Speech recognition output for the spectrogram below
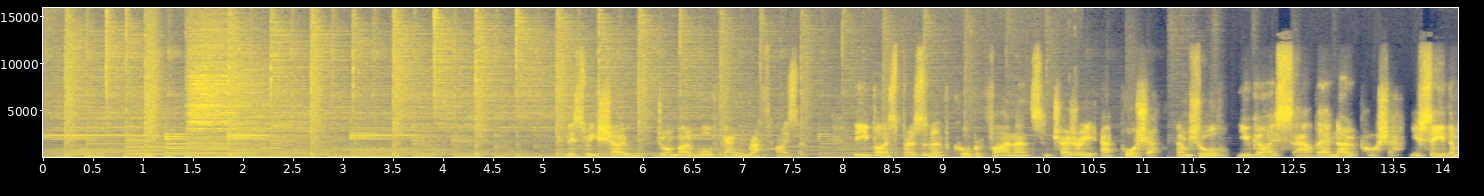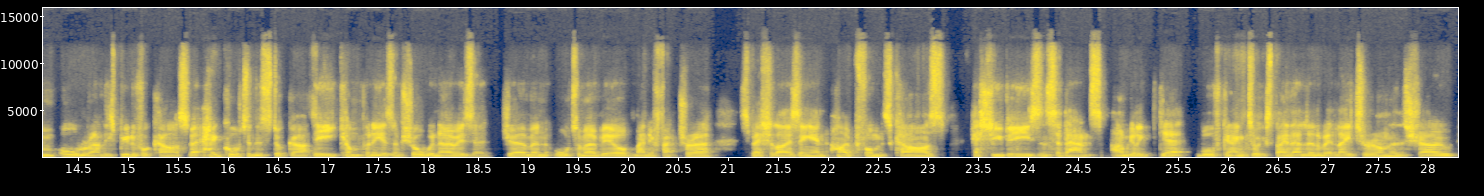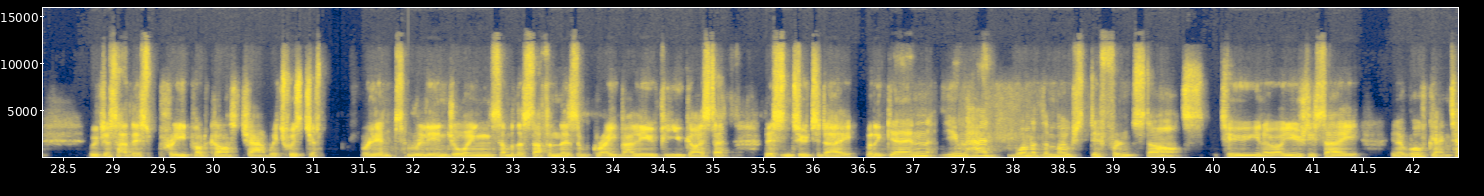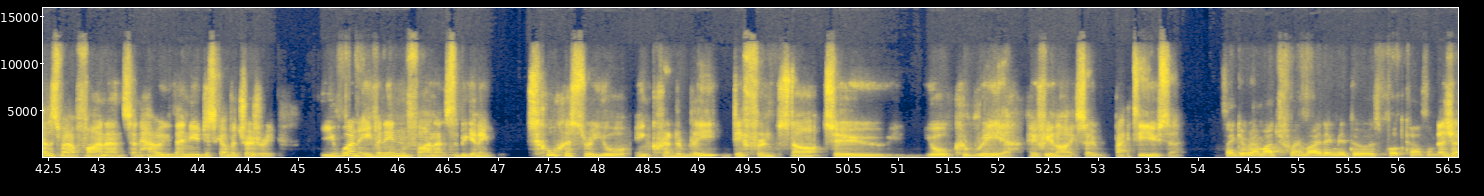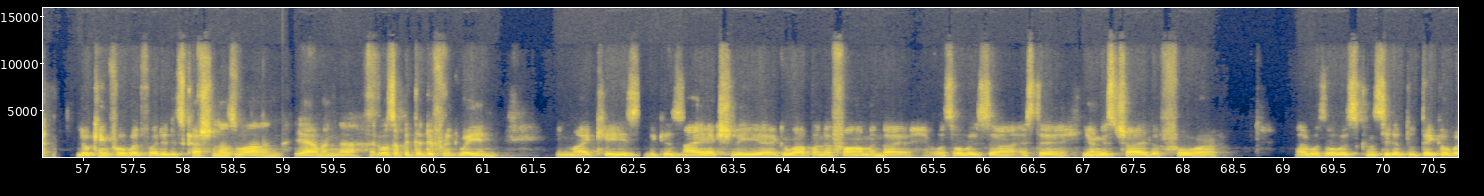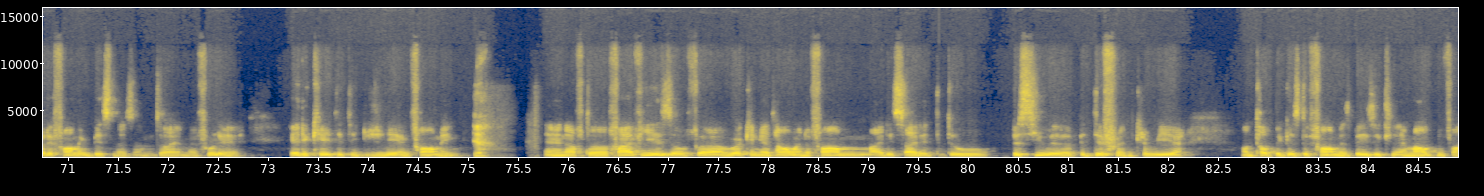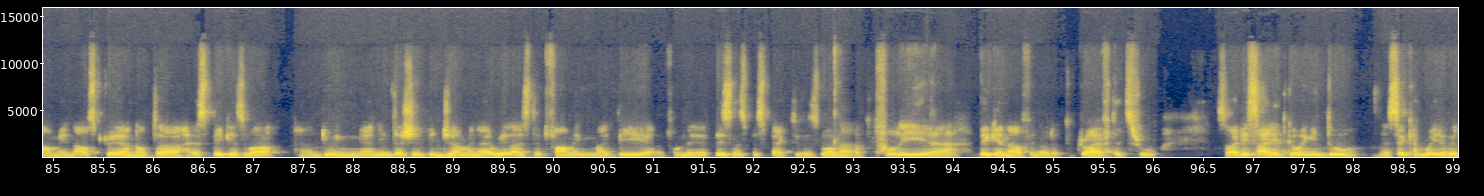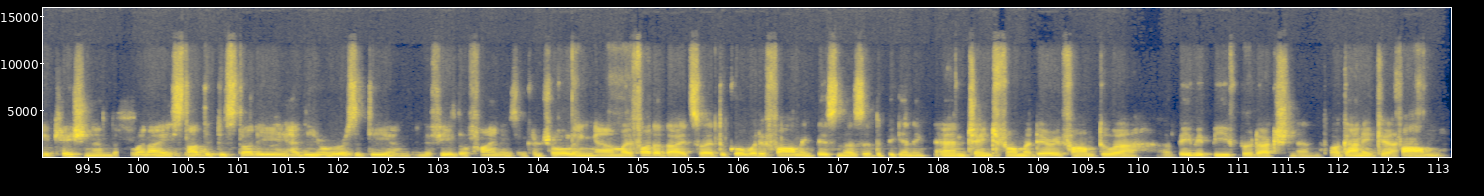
This week's show, joined by Wolfgang Rathheiser, the Vice President of Corporate Finance and Treasury at Porsche. I'm sure you guys out there know Porsche. You see them all around these beautiful cars. But headquartered in Stuttgart, the company, as I'm sure we know, is a German automobile manufacturer specializing in high performance cars. SUVs and sedans. I'm going to get Wolfgang to explain that a little bit later on in the show. We've just had this pre podcast chat, which was just brilliant. Really enjoying some of the stuff, and there's some great value for you guys to listen to today. But again, you had one of the most different starts to, you know, I usually say, you know, Wolfgang, tell us about finance and how then you discovered treasury. You weren't even in finance at the beginning. Talk us through your incredibly different start to your career, if you like. So back to you, sir. Thank you very much for inviting me to this podcast. I'm Pleasure. Looking forward for the discussion as well. And yeah, I mean, uh, it was a bit a different way in in my case because I actually uh, grew up on a farm and I was always, uh, as the youngest child of four, I was always considered to take over the farming business. And so I'm a fully educated engineer in farming. Yeah. And after five years of uh, working at home on a farm, I decided to pursue a bit different career on top because the farm is basically a mountain farm in Austria, not uh, as big as well doing an internship in Germany, I realized that farming might be, uh, from the business perspective as well, not fully uh, big enough in order to drive that through. So I decided going into the second way of education. And when I started to study at the university and in the field of finance and controlling, uh, my father died. So I took over the farming business at the beginning and changed from a dairy farm to a, a baby beef production and organic uh, farm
